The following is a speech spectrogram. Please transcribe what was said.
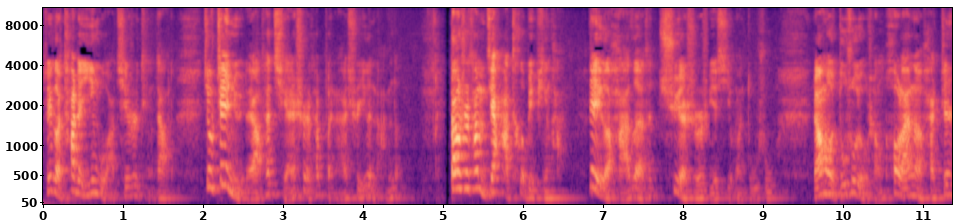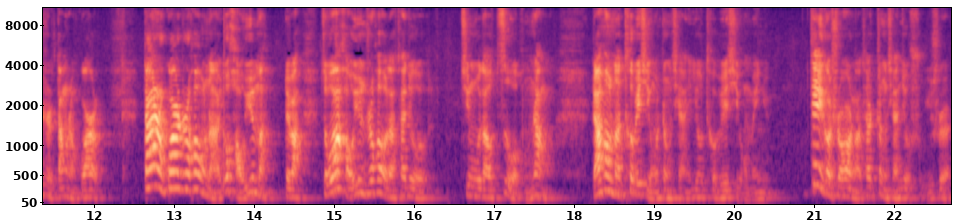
这个他这因果啊其实挺大的。就这女的呀，她前世她本来是一个男的，当时他们家啊特别贫寒。这个孩子他确实也喜欢读书，然后读书有成。后来呢还真是当上官了。当上官之后呢有好运嘛，对吧？走完好运之后呢他就进入到自我膨胀了。然后呢，特别喜欢挣钱，又特别喜欢美女。这个时候呢，他挣钱就属于是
